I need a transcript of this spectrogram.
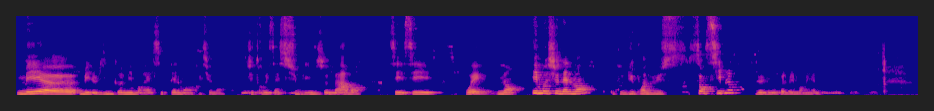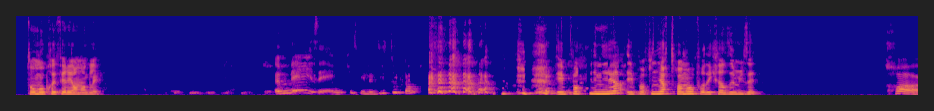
Mais, euh, mais le Lincoln Memorial, c'est tellement impressionnant. J'ai trouvé ça sublime, ce marbre. C'est. Ouais, non. Émotionnellement, du point de vue sensible, le Lincoln Memorial. Ton mot préféré en anglais? Amazing Parce qu'ils le disent tout le temps. et, pour finir, et pour finir, trois mots pour décrire The Musette. Oh,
